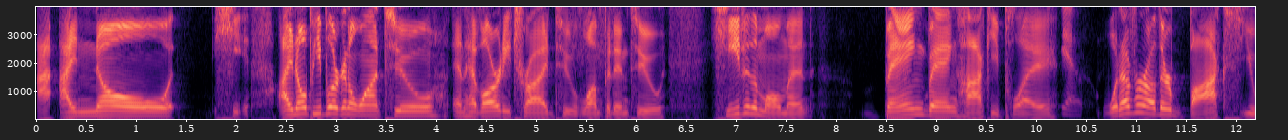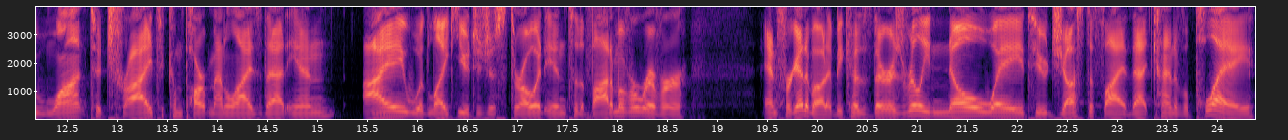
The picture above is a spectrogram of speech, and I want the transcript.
I, I know he I know people are going to want to and have already tried to lump it into heat of the moment, bang bang hockey play. Yeah. Whatever other box you want to try to compartmentalize that in, I would like you to just throw it into the bottom of a river and forget about it because there is really no way to justify that kind of a play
